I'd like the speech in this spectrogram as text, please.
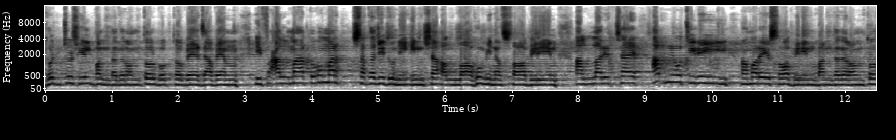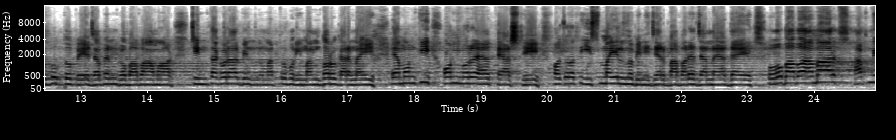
ধৈর্যশীল বান্দাদের অন্তর্ভুক্ত হয়ে যাবেন। ইফ আলমা তোমার সাতাজিদুনি ইনশা আল্লাহ সাবিরিন। আল্লাহর ইচ্ছায় আপনিও চিরেই আমার এই সবিরিন বান্দাদের অন্তর্ভুক্ত পেয়ে যাবেন গো বাবা আমার। চিন্তা করার বিন্দু মাত্র পরিমাণ দরকার নাই। এমনকি অন্য রেয়াতে আসছে হজরত ইসমাইল নবী নিজের বাবারে জানায়া দেয়। ও বাবা আমার আপনি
